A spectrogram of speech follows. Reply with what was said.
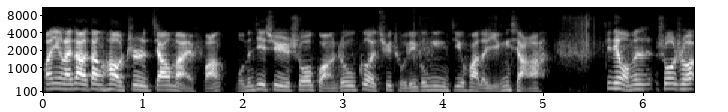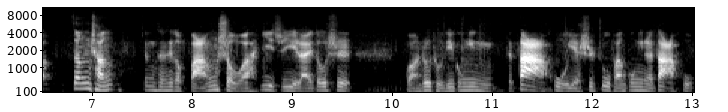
欢迎来到邓浩志教买房。我们继续说广州各区土地供应计划的影响啊。今天我们说说增城，增城这个榜首啊，一直以来都是广州土地供应的大户，也是住房供应的大户。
